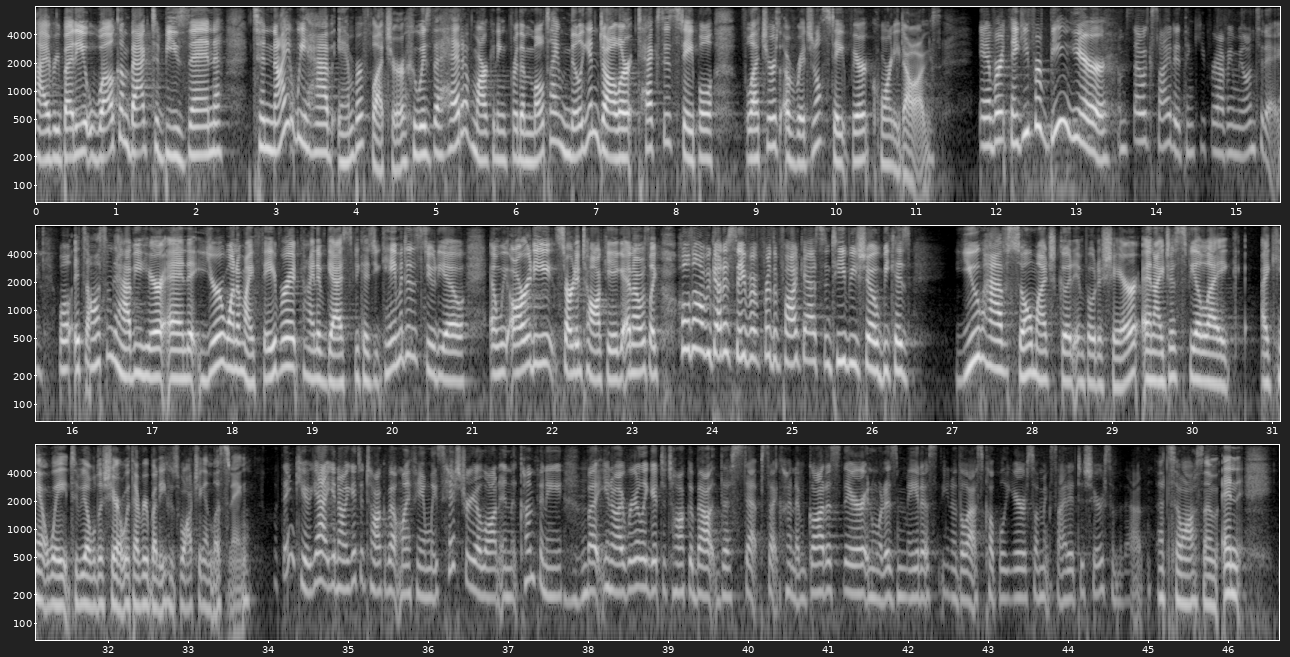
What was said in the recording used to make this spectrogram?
Hi, everybody. Welcome back to B Zen. Tonight we have Amber Fletcher, who is the head of marketing for the multi million dollar Texas staple Fletcher's Original State Fair Corny Dogs. Amber, thank you for being here. I'm so excited. Thank you for having me on today. Well, it's awesome to have you here. And you're one of my favorite kind of guests because you came into the studio and we already started talking. And I was like, hold on, we got to save it for the podcast and TV show because you have so much good info to share. And I just feel like I can't wait to be able to share it with everybody who's watching and listening. Thank you. Yeah, you know, I get to talk about my family's history a lot in the company, mm-hmm. but you know, I rarely get to talk about the steps that kind of got us there and what has made us, you know, the last couple years. So I'm excited to share some of that. That's so awesome. And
